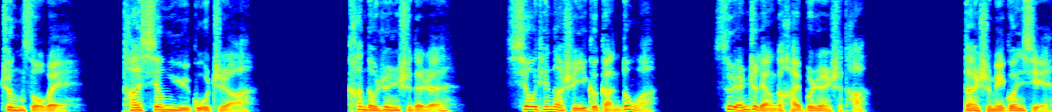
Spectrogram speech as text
正所谓他乡遇故知啊！看到认识的人，萧天那是一个感动啊！虽然这两个还不认识他，但是没关系，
